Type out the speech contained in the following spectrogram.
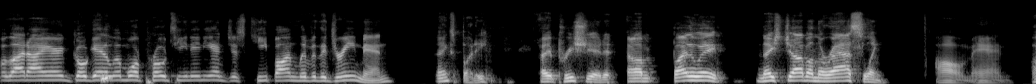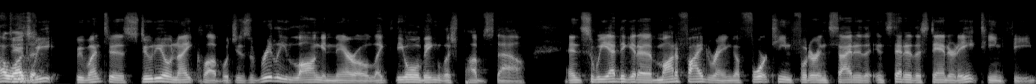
that iron, go get a little more protein in you, and just keep on living the dream, man. Thanks, buddy. I appreciate it. Um, by the way, nice job on the wrestling. Oh man, How was it? We we went to a studio nightclub, which is really long and narrow, like the old English pub style. And so we had to get a modified ring, a 14 footer inside of the instead of the standard 18 feet.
